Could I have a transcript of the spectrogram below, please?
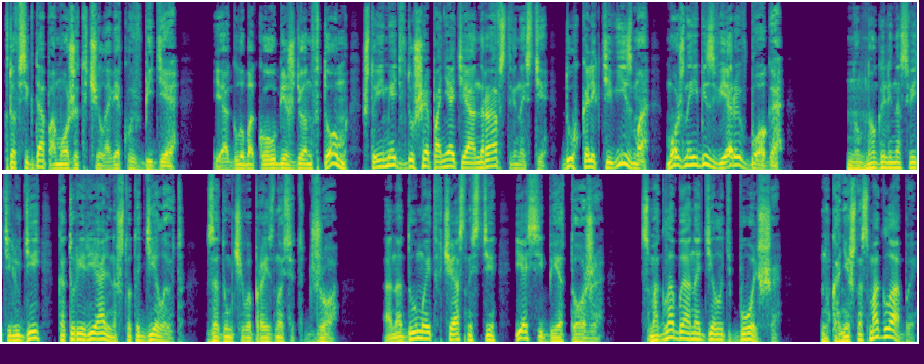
кто всегда поможет человеку в беде. Я глубоко убежден в том, что иметь в душе понятие о нравственности, дух коллективизма можно и без веры в Бога. «Но много ли на свете людей, которые реально что-то делают?» — задумчиво произносит Джо. Она думает, в частности, и о себе тоже. Смогла бы она делать больше? Ну, конечно, смогла бы.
